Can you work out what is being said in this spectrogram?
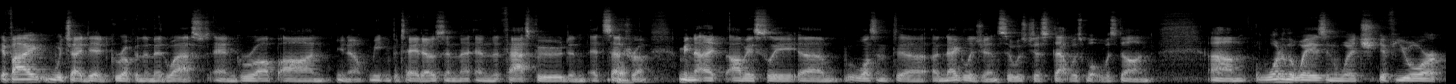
if I, which I did, grew up in the Midwest and grew up on you know meat and potatoes and the, and the fast food and etc. I mean, I obviously um, wasn't uh, a negligence. It was just that was what was done. Um, what are the ways in which, if you're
